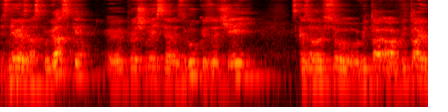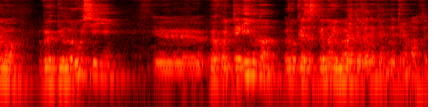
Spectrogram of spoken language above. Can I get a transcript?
зняли з нас пов'язки, е, пройшлися з рук, з очей, сказали, все, віта, вітаємо ви в Білорусі, виходьте рівно, руки за спиною можете вже не, тримати.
